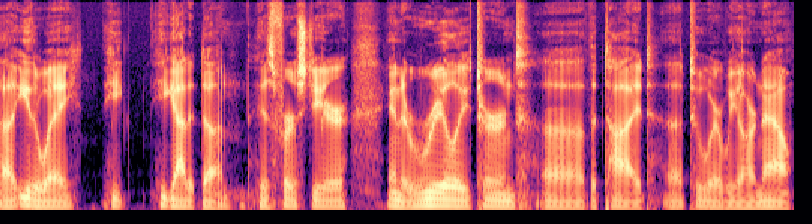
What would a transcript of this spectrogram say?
Uh, either way, he he got it done his first year, and it really turned uh, the tide uh, to where we are now.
